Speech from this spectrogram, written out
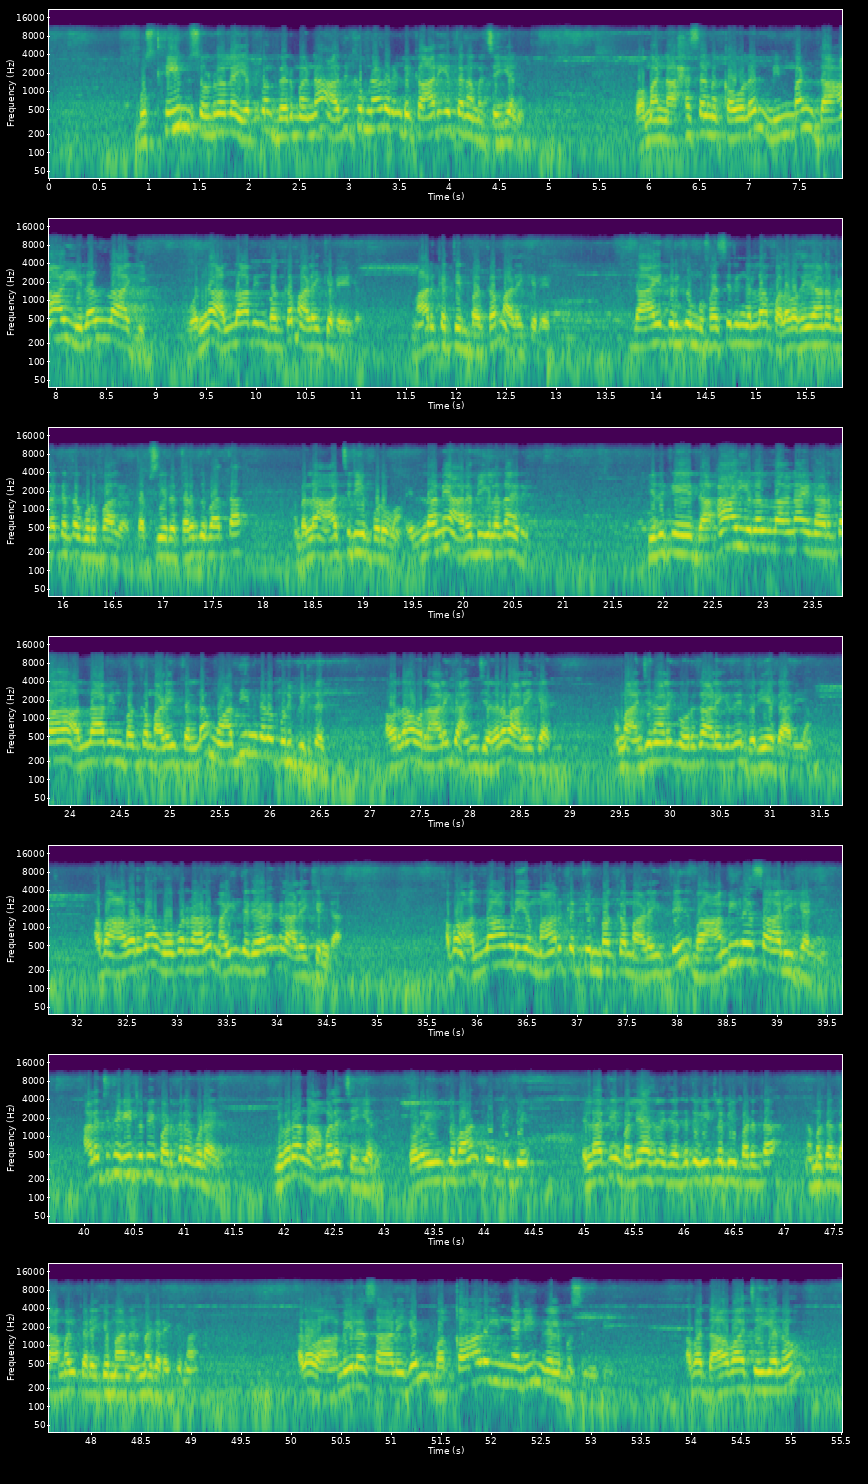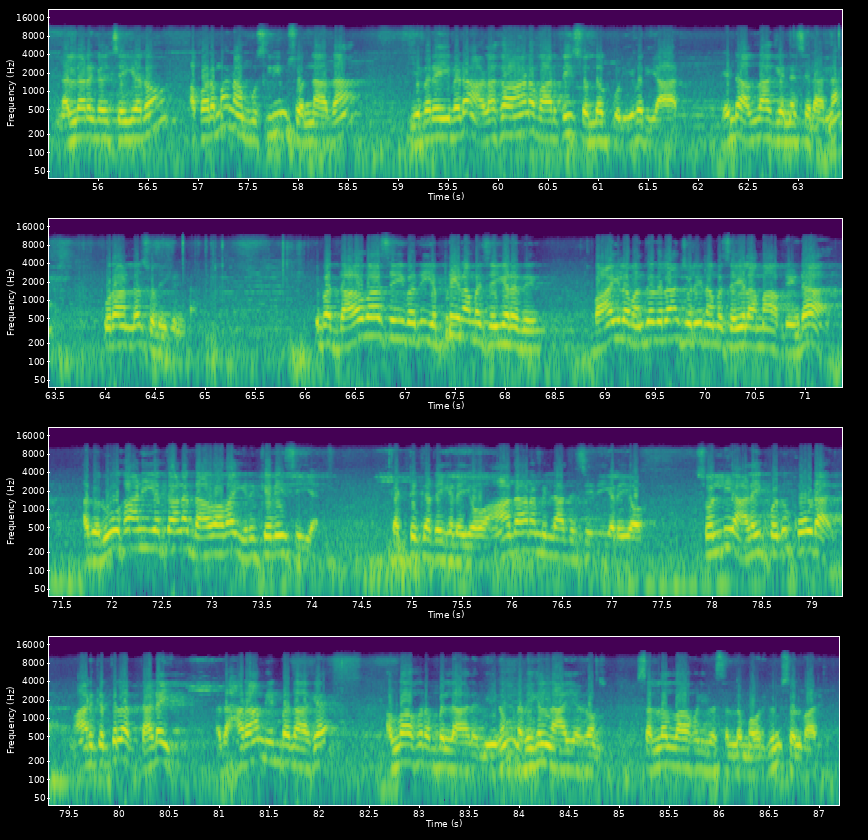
முஸ்லீம் சொல்றதுல எப்போ பெருமைன்னா அதுக்கு முன்னாடி ரெண்டு காரியத்தை நம்ம செய்யணும். ஒமன் அஹசன கௌலன் மிம்மன் தஹா இலல்லாஹி ஒன்று அல்லாவின் பக்கம் அழைக்க வேண்டும் மார்க்கத்தின் பக்கம் அழைக்க வேண்டும். இந்த ஆயத்திற்கு முஃபசிருங்கள்லாம் பல வகையான விளக்கத்தை கொடுப்பாங்க. தப்சீரை திறந்து பார்த்தா நம்ம எல்லாம் ஆச்சரியப்படுவோம். எல்லாமே அரபிகளை தான் இருக்கு. இதுக்கு தஹா இலல்லானா என்ன அர்த்தம்? அல்லாவின் பக்கம் அழைத்தல்ல மதீன்களை குறிப்பிடுறது அவர் தான் ஒரு நாளைக்கு அஞ்சு தடவை அழைக்காரு. நம்ம அஞ்சு நாளைக்கு ஒருக்கா அழைக்கிறதே பெரிய காரியம். அப்போ அவர் தான் ஒவ்வொரு நாளும் ஐந்து நேரங்கள் அழைக்கின்றார். அப்போ அல்லாவுடைய மார்க்கத்தின் பக்கம் அழைத்து வ அமில சாலிகன். அழைச்சிட்டு வீட்டில் போய் படுத்துடக்கூடாது. இவர் அந்த அமலை செய்யணும். தொலைக்கு வான்னு கூப்பிட்டுட்டு எல்லாத்தையும் பள்ளியாசில் சேர்த்துட்டு வீட்டில் போய் படுத்தா நமக்கு அந்த அமல் கிடைக்குமா நன்மை கிடைக்குமா? அளவு அமில சாலிகன் வக்கால இன்னணி மினல் அப்போ தாவா செய்யணும் நல்லறங்கள் செய்யணும். அப்புறமா நான் முஸ்லீம் சொன்னாதான் இவரை விட அழகான வார்த்தை சொல்லக்கூடியவர் யார் என்று அல்லாஹ் என்ன செய்றான்னா குரானில் சொல்லிக்கின்றான். இப்போ தாவா செய்வது எப்படி நம்ம செய்கிறது? வாயில வந்ததெல்லாம் சொல்லி நம்ம செய்யலாமா அப்படின்டா அது ரூஹானியத்தான தாவாவா இருக்கவே செய்ய கட்டுக்கதைகளையோ ஆதாரம் இல்லாத செய்திகளையோ சொல்லி அழைப்பது கூடாது. மார்க்கத்தில் தடை. அது ஹராம் என்பதாக அல்லாஹு ரபுல் ஆலமீனும் நபிகள் நாயகம் சல்லல்லாஹு அலைஹி வஸல்லம் அவர்களும் சொல்வார்கள்.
